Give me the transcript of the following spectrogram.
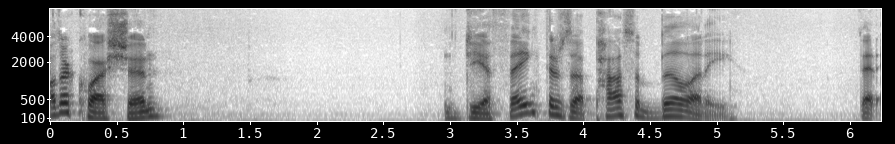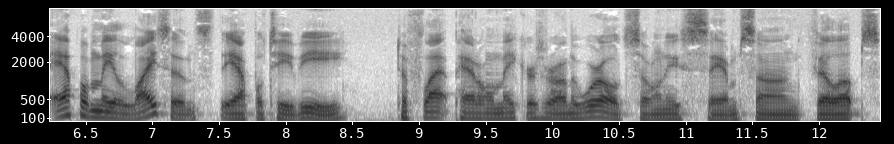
Other question Do you think there's a possibility that Apple may license the Apple TV to flat panel makers around the world Sony, Samsung, Philips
